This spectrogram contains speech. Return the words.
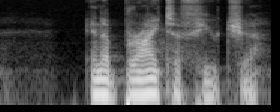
in a brighter future.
